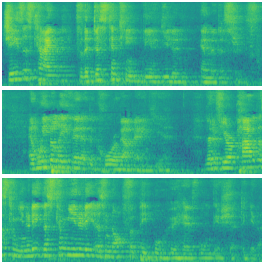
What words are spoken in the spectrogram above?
Jesus came for the discontent, the indebted, and the distressed. And we believe that at the core of our being here. That if you're a part of this community, this community is not for people who have all their shit together.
